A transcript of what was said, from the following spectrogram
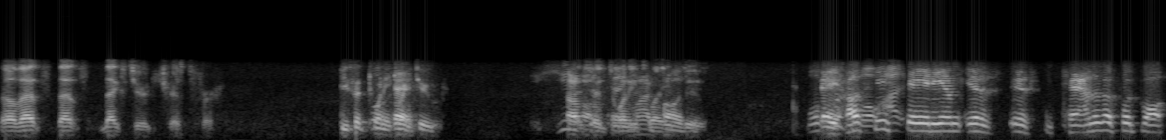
No, that's that's next year, Christopher. He said 2022. he- Oh, said okay, my 2022. Well, first of all, Husky I- Stadium is is Canada football,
